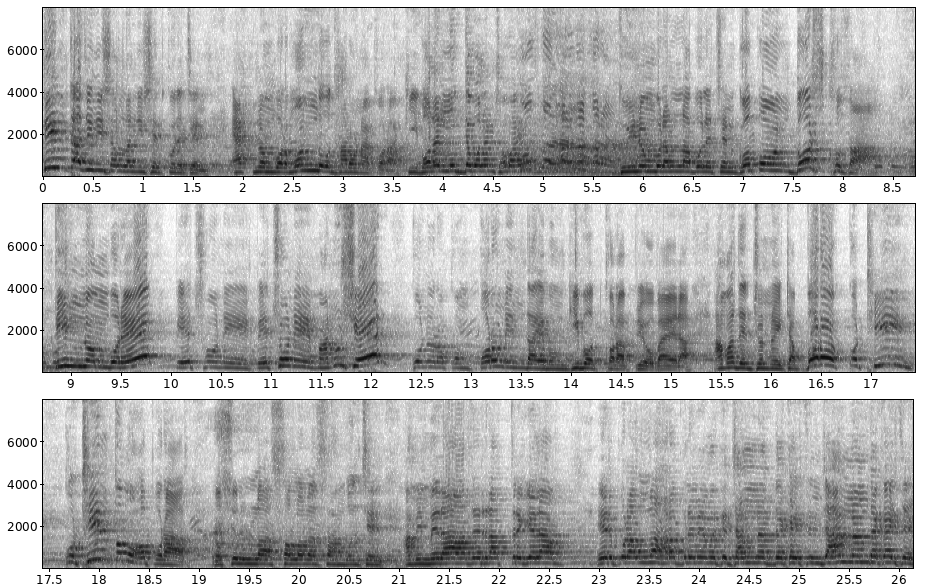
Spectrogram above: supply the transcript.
তিনটা জিনিস আল্লাহ নিষেধ করেছেন। এক নম্বর মন্দ ধারণা করা। কি বলেন মুগ্ধে বলেন সবাই? দুই নম্বর আল্লাহ বলেছেন গোপন দোষ খোঁজা। তিন নম্বরে পেছনে পেছনে মানুষের কোন রকম পরনিন্দা এবং গিবত করা প্রিয় ভাইয়েরা। আমাদের জন্য এটা বড় কঠিন কঠিনতম অপরাধ। রসুল্লাহ সাল্লাহ সাল্লাম বলছেন আমি মেরাজের রাত্রে গেলাম এরপর আল্লাহ আলামিন আমাকে জান্নাত দেখাইছেন, জাহান্নাম দেখাইছেন।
